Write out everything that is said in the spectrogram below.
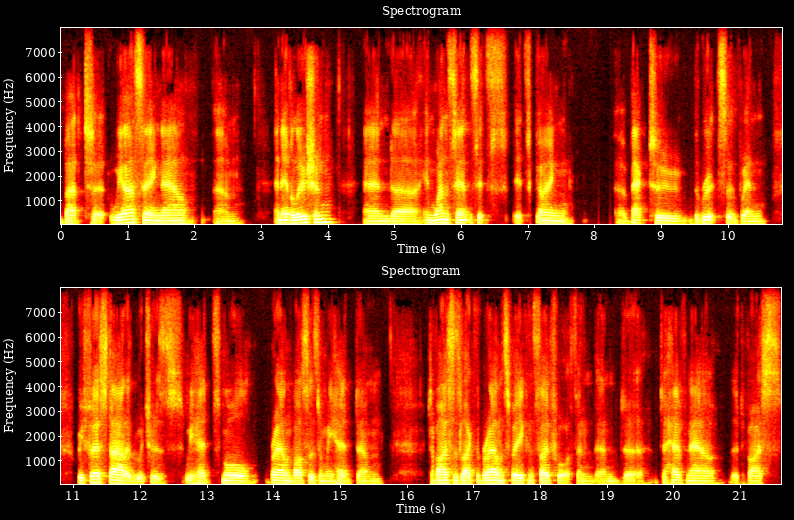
but uh, we are seeing now um, an evolution, and uh, in one sense, it's it's going uh, back to the roots of when we first started, which was we had small braille embossers and we had um, devices like the Braille 'n Speak and so forth, and and uh, to have now the device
